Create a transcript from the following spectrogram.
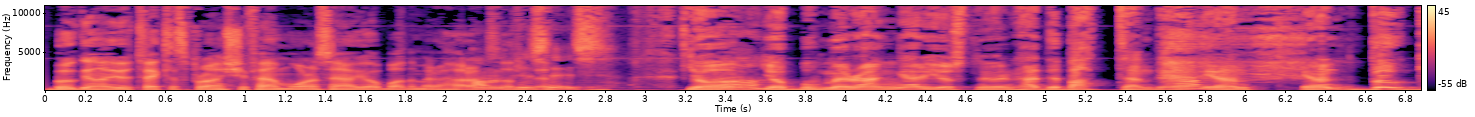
buggen har utvecklats på de 25 åren sedan jag jobbade med det här. Ja, så men att, eh, precis. Jag, jag boomerangar just nu den här debatten. Det är en, en bugg.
